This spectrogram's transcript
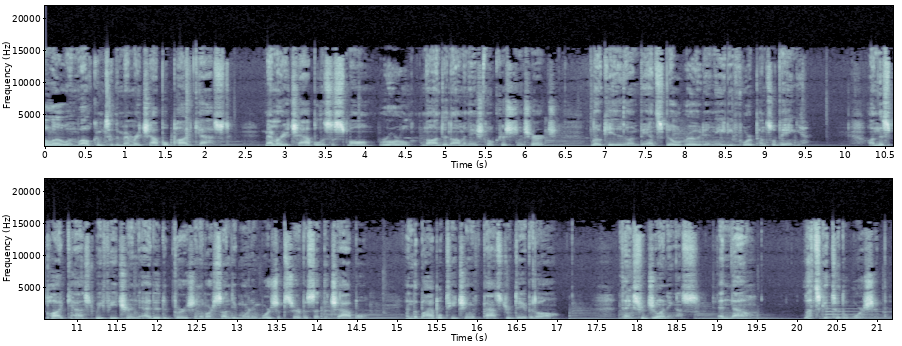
Hello, and welcome to the Memory Chapel podcast. Memory Chapel is a small, rural, non denominational Christian church located on Vanceville Road in 84, Pennsylvania. On this podcast, we feature an edited version of our Sunday morning worship service at the chapel and the Bible teaching of Pastor David All. Thanks for joining us. And now, let's get to the worship.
